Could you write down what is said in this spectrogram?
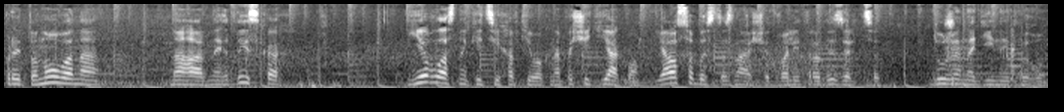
притонована на гарних дисках. Є власники цих автівок? Напишіть, як вам. Я особисто знаю, що 2 літра дизель це дуже надійний двигун.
